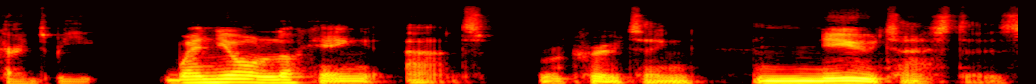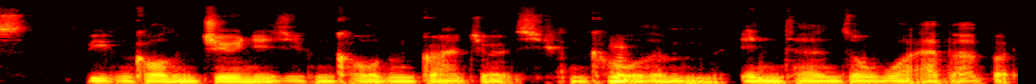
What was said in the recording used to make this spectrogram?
going to be when you're looking at recruiting new testers, you can call them juniors, you can call them graduates, you can call hmm. them interns or whatever, but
